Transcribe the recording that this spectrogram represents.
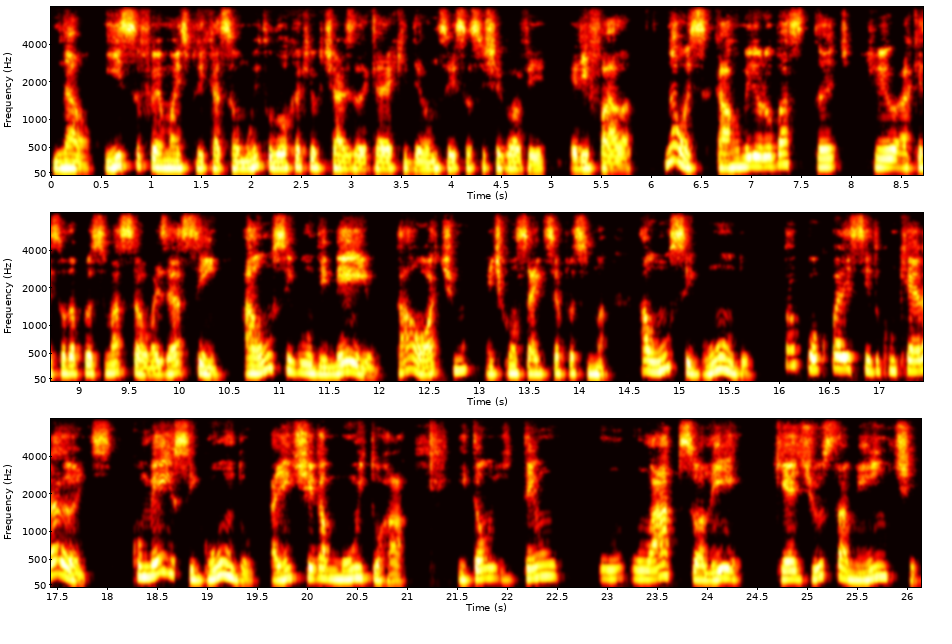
Não, isso foi uma explicação muito louca que o Charles Leclerc deu, não sei se você chegou a ver. Ele fala: "Não, esse carro melhorou bastante a questão da aproximação, mas é assim, a um segundo e meio tá ótimo, a gente consegue se aproximar. A um segundo tá um pouco parecido com o que era antes. Com meio segundo, a gente chega muito rápido. Então tem um, um, um lapso ali que é justamente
